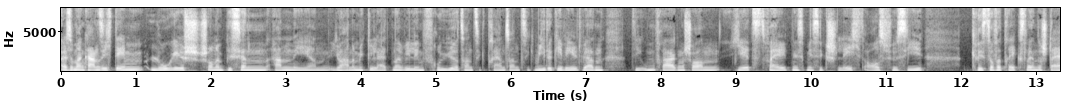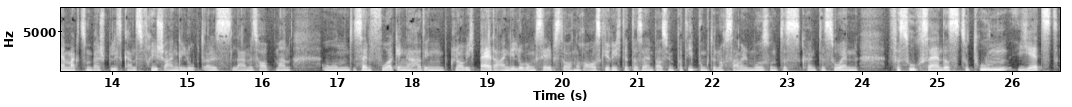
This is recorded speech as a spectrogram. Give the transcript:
Also man kann sich dem logisch schon ein bisschen annähern. Johanna Mikl-Leitner will im Frühjahr 2023 wiedergewählt werden. Die Umfragen schauen jetzt verhältnismäßig schlecht aus für sie. Christopher Drexler in der Steiermark zum Beispiel ist ganz frisch angelobt als Landeshauptmann und sein Vorgänger hat ihn, glaube ich, bei der Angelobung selbst auch noch ausgerichtet, dass er ein paar Sympathiepunkte noch sammeln muss und das könnte so ein Versuch sein, das zu tun jetzt.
